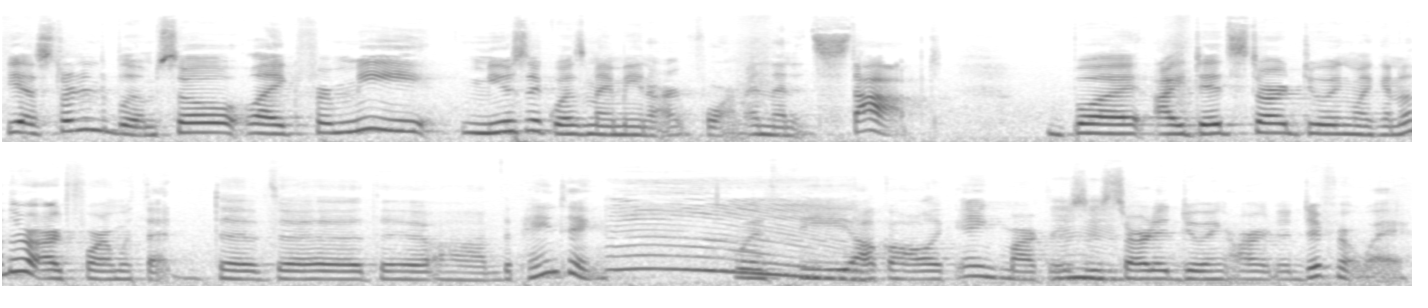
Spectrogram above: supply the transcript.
Yeah, starting to bloom. So like for me, music was my main art form, and then it stopped. But I did start doing like another art form with that the the the um, the painting with the alcoholic ink markers. I started doing art a different way.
